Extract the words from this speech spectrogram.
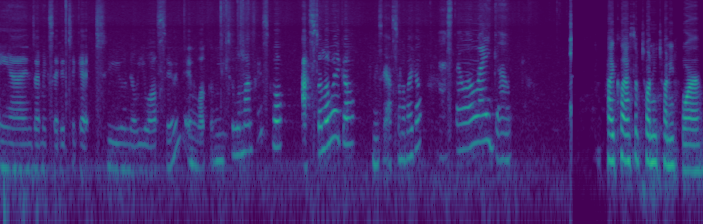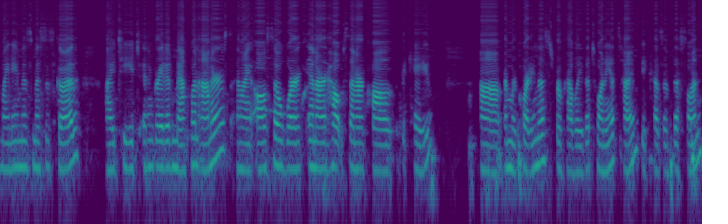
and I'm excited to get to know you all soon and welcome you to Lemont High School. Hasta luego. Can you say hasta luego? Hasta luego. Hi, class of 2024. My name is Mrs. Good. I teach integrated Math 1 honors, and I also work in our help center called The Cave. Um, I'm recording this for probably the 20th time because of this one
